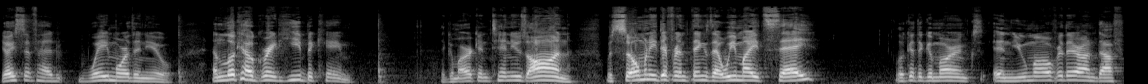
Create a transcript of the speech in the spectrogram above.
Yosef had way more than you. And look how great he became. The Gemara continues on with so many different things that we might say. Look at the Gemara in, in Yuma over there on Daf,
